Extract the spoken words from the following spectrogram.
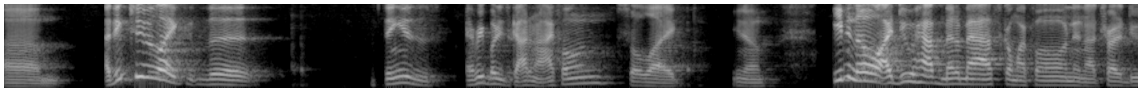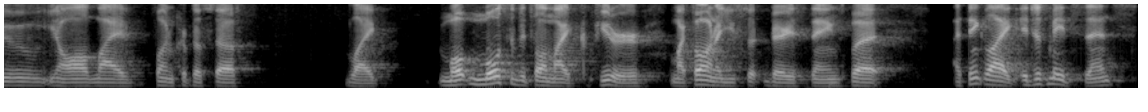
um I think too like the thing is, is everybody's got an iPhone, so like, you know, even though I do have MetaMask on my phone and I try to do, you know, all my fun crypto stuff like mo- most of it's on my computer my phone i use various things but i think like it just made sense.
